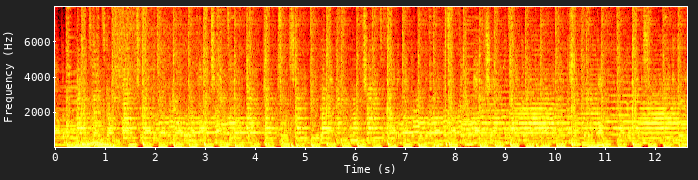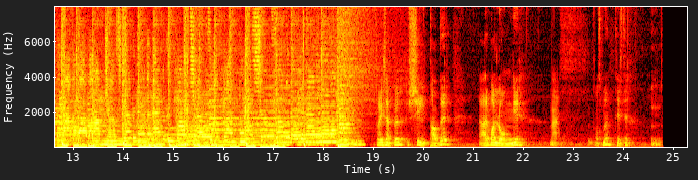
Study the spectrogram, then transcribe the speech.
eksempel skilpadder er ballonger Nei. Åsmund, tiss til.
